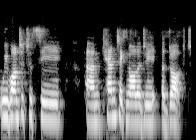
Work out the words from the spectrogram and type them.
we wanted to see um, can technology adopt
